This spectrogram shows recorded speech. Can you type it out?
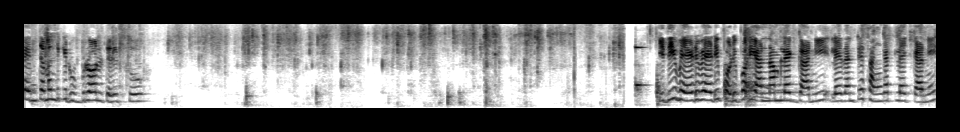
ఎంతమందికి రుబ్బు రోలు తెలుసు? ఇది వేడి వేడి పొడి పొడి అన్నం లెగ్ కానీ లేదంటే సంగట్ లెగ్ కానీ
